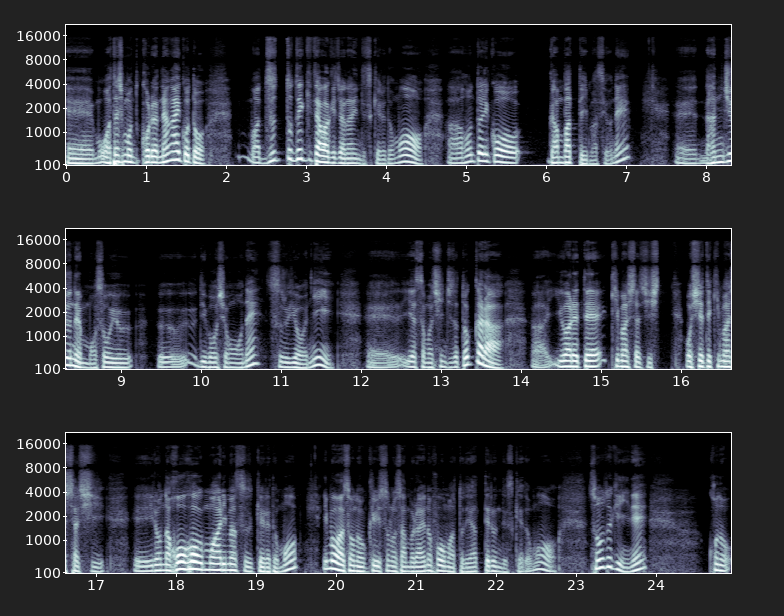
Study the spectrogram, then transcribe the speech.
えー、もう私もこれは長いこと、まあ、ずっとできたわけじゃないんですけれどもあ本当にこう頑張っていますよね。えー、何十年もそういうディボーションをねするように、えー、イエス様を信じた時から言われてきましたし教えてきましたし、えー、いろんな方法もありますけれども今はそのクリストの侍のフォーマットでやってるんですけどもその時にねこの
